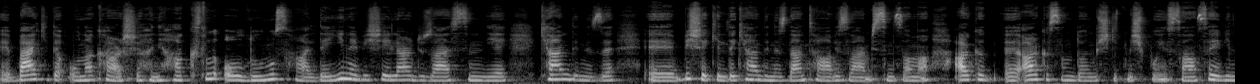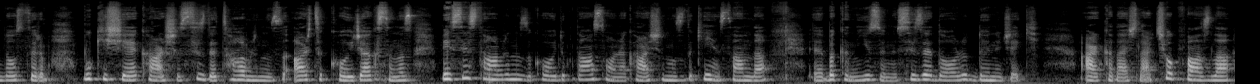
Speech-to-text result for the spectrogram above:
e, belki de ona karşı hani haklı olduğunuz halde yine bir şeyler düzelsin diye kendinizi e, bir şekilde kendinizden taviz vermişsiniz ama arka, e, arkasını dönmüş gitmiş bu insan. Sevgili dostlarım bu kişiye karşı siz de tavrınızı artık koyacaksınız ve siz tavrınızı koyduktan sonra karşınızdaki insan da e, bakın yüzünü size doğru dönecek arkadaşlar. Çok fazla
